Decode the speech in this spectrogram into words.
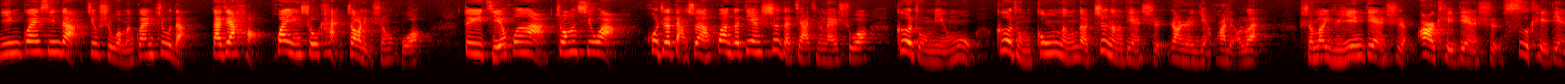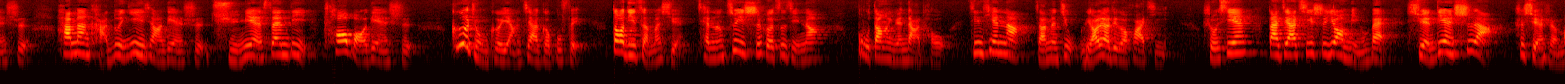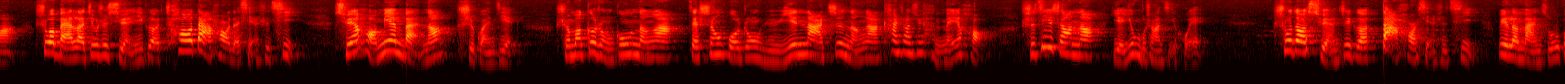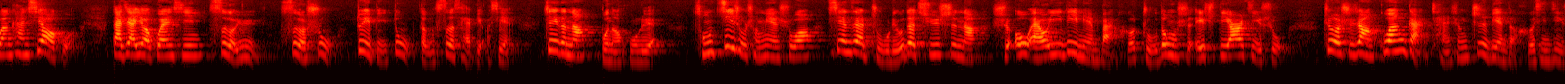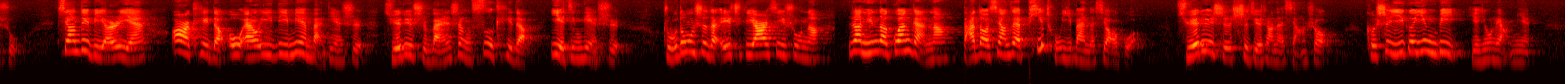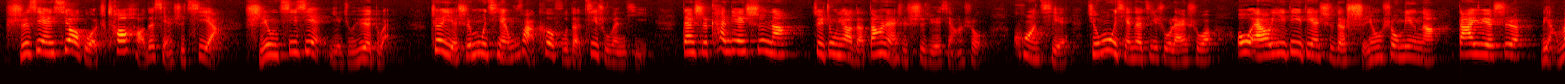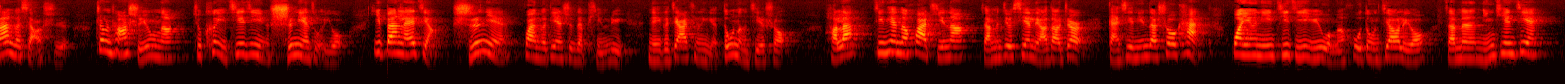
您关心的就是我们关注的。大家好，欢迎收看《赵理生活》。对于结婚啊、装修啊，或者打算换个电视的家庭来说，各种名目、各种功能的智能电视让人眼花缭乱。什么语音电视、2K 电视、4K 电视、哈曼卡顿印象电视、曲面 3D 超薄电视，各种各样，价格不菲。到底怎么选才能最适合自己呢？不当冤大头。今天呢，咱们就聊聊这个话题。首先，大家其实要明白，选电视啊是选什么？说白了就是选一个超大号的显示器。选好面板呢是关键。什么各种功能啊，在生活中语音呐、智能啊，看上去很美好，实际上呢也用不上几回。说到选这个大号显示器，为了满足观看效果，大家要关心色域、色数、对比度等色彩表现，这个呢不能忽略。从技术层面说，现在主流的趋势呢是 OLED 面板和主动式 HDR 技术，这是让观感产生质变的核心技术。相对比而言，2K 的 OLED 面板电视绝对是完胜 4K 的液晶电视。主动式的 HDR 技术呢，让您的观感呢达到像在 P 图一般的效果，绝对是视觉上的享受。可是，一个硬币也有两面，实现效果超好的显示器呀，使用期限也就越短。这也是目前无法克服的技术问题。但是看电视呢，最重要的当然是视觉享受。况且就目前的技术来说，OLED 电视的使用寿命呢，大约是两万个小时，正常使用呢就可以接近十年左右。一般来讲，十年换个电视的频率，哪个家庭也都能接受。好了，今天的话题呢，咱们就先聊到这儿。感谢您的收看，欢迎您积极与我们互动交流，咱们明天见。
